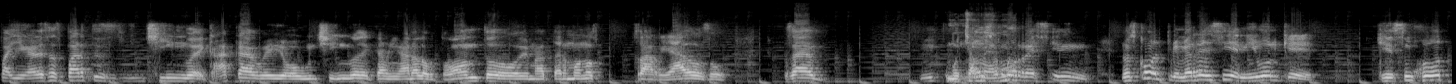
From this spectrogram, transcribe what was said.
para llegar a esas partes, un chingo de caca, güey, o un chingo de caminar a lo tonto, o de matar monos zarreados, o, o sea, Mucha no es merma. como Resident, no es como el primer Resident Evil que, que es un juego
